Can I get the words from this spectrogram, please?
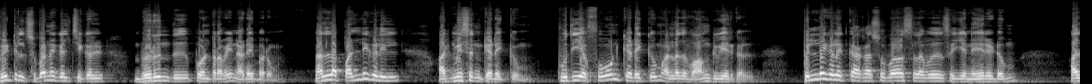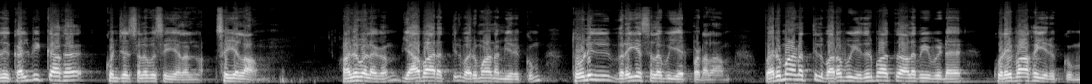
வீட்டில் சுப நிகழ்ச்சிகள் விருந்து போன்றவை நடைபெறும். நல்ல பள்ளிகளில் அட்மிஷன் கிடைக்கும். புதிய ஃபோன் கிடைக்கும் அல்லது வாங்குவீர்கள். பிள்ளைகளுக்காக சுப செலவு செய்ய நேரிடும். அது கல்விக்காக கொஞ்சம் செலவு செய்யலாம் செய்யலாம். அலுவலகம் வியாபாரத்தில் வருமானம் இருக்கும். தொழிலில் விரைய செலவு ஏற்படலாம். வருமானத்தில் வரவு எதிர்பார்த்த அளவை விட குறைவாக இருக்கும்.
